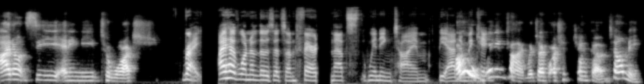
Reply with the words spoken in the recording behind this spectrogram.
I don't see any need to watch. Right. I have one of those that's unfair, that's Winning Time, the Adam oh, McKay. Winning Time, which I've watched a chunk of. Tell me.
